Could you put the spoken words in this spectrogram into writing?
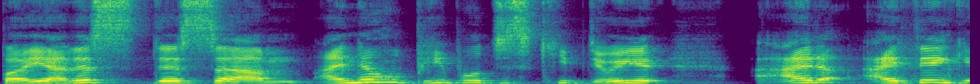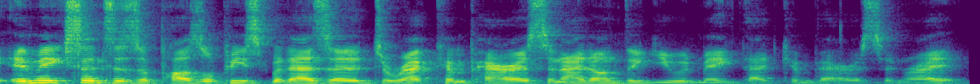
but yeah, this this um, I know people just keep doing it. I, I think it makes sense as a puzzle piece, but as a direct comparison, I don't think you would make that comparison, right?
